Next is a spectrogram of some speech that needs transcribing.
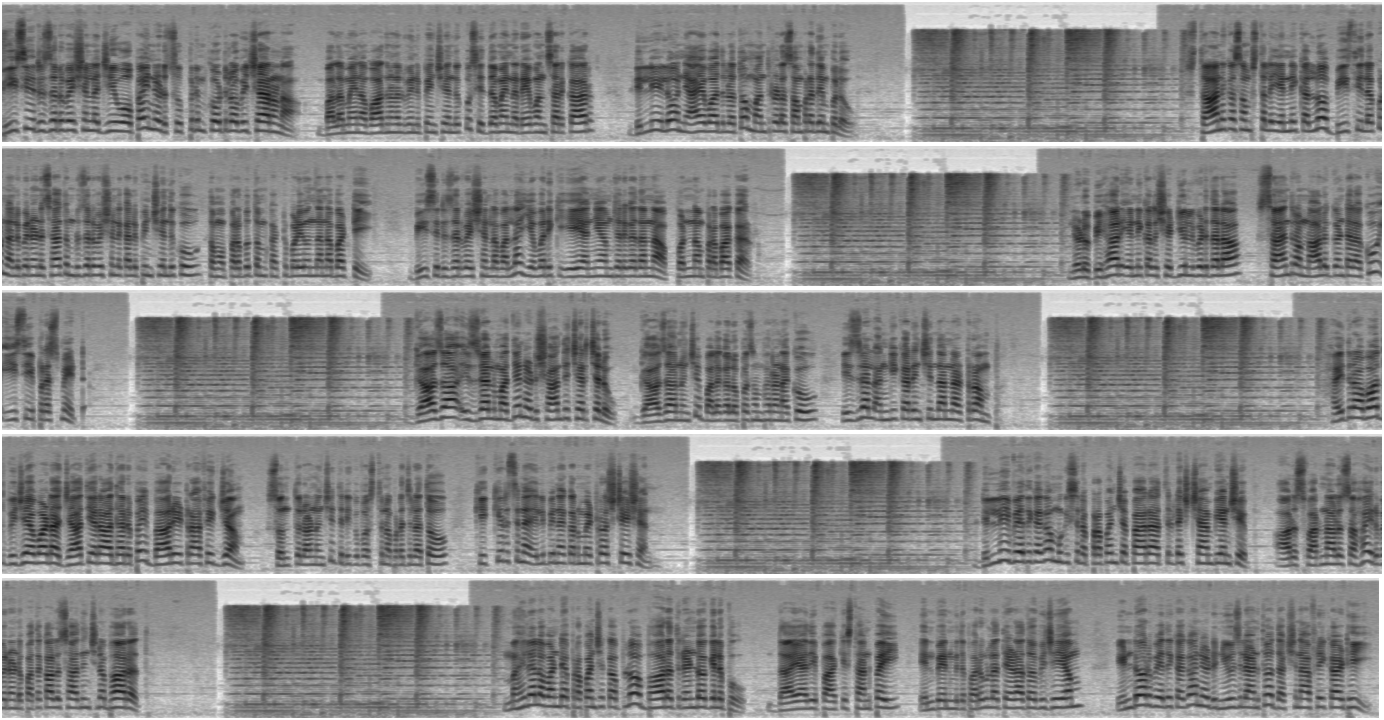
BC రిజర్వేషన్ల జీవోపై నేడు సుప్రీంకోర్టులో విచారణ. బలమైన వాదనలు వినిపించేందుకు సిద్ధమైన రేవంత్ సర్కార్ ఢిల్లీలో న్యాయవాదులతో మంత్రుల సంప్రదింపులు. స్థానిక సంస్థల ఎన్నికల్లో బీసీలకు నలభై రెండు శాతం రిజర్వేషన్లు కల్పించేందుకు తమ ప్రభుత్వం కట్టుబడి ఉందన్న బట్టి బీసీ రిజర్వేషన్ల వల్ల ఎవరికి ఏ అన్యాయం జరగదన్న పొన్నం ప్రభాకర్. నేడు బీహార్ ఎన్నికల షెడ్యూల్ విడుదల సాయంత్రం నాలుగు గంటలకు EC press meet. Gaza Israel మధ్య నేడు శాంతి చర్చలు. గాజా నుంచి బలగల ఉపసంహరణకు ఇజ్రాయెల్ అంగీకరించిందన్న ట్రంప్. హైదరాబాద్ విజయవాడ జాతీయ రహదారిపై భారీ ట్రాఫిక్ జామ్. సొంతుల నుంచి తిరిగి వస్తున్న ప్రజలతో కిక్కిరిసిన ఎల్బీనగర్ మెట్రో స్టేషన్. ఢిల్లీ వేదికగా ముగిసిన ప్రపంచ పారా అథ్లెటిక్స్ ఛాంపియన్షిప్. ఆరు స్వర్ణాలు సహా ఇరవై రెండు పథకాలు సాధించిన భారత్. మహిళల వన్డే ప్రపంచ కప్లో భారత్ రెండో గెలుపు. దాయాది పాకిస్తాన్పై ఎనభై ఎనిమిది పరుగుల తేడాతో విజయం. ఇండోర్ వేదికగా నేడు న్యూజిలాండ్తో దక్షిణాఫ్రికా ఢీ.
